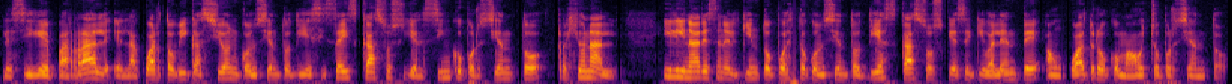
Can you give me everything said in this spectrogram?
Le sigue Parral en la cuarta ubicación con 116 casos y el 5% regional. Y Linares en el quinto puesto con 110 casos que es equivalente a un 4,8%.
